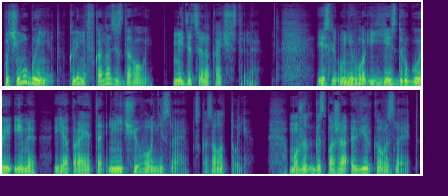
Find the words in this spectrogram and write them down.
Почему бы и нет? Климат в Канаде здоровый, медицина качественная. Если у него и есть другое имя, я про это ничего не знаю, сказала Тоня. Может, госпожа Виркова знает.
